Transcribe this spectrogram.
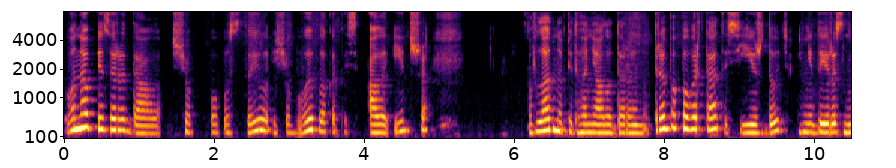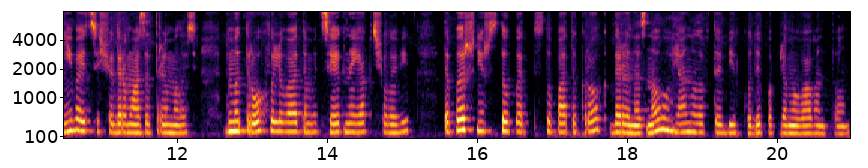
Вона б і заридала, щоб попустила і щоб виплакатись, але інше владно підганяло Дарину. Треба повертатись, її ждуть. Гнідий розгнівається, що дарма затрималась. Дмитро хвилюватиметься, як не як чоловік. Та перш ніж ступати крок, Дарина знову глянула в той бік, куди попрямував Антон.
